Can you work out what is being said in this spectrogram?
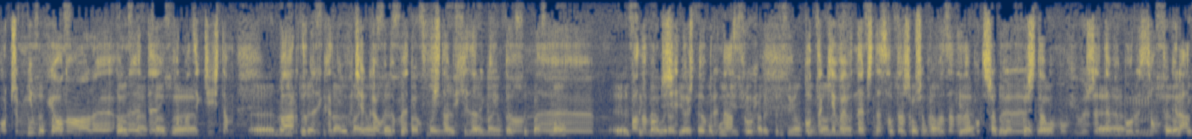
o czym nie mówiono, ale, ale oznacza, te informacje gdzieś tam no, bardzo delikatnie wyciekały do mediów. W sztabie Hillary Clinton pasmo. E, Panował dzisiaj dość dobry nastrój, się bo takie wewnętrzne sondaże przeprowadzane na potrzeby sztabu mówiły, że te wybory są wygrane.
